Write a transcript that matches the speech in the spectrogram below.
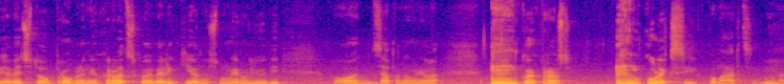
je već to problem i u Hrvatskoj veliki, odnosno umiru ljudi od zapadnog Nila koje prenosi kuleksi, komarci. Mhm.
